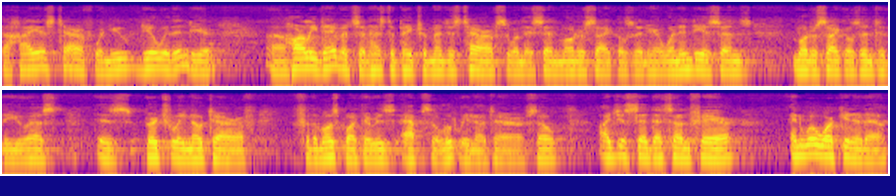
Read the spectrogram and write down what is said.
the highest tariff when you deal with India. Uh, Harley Davidson has to pay tremendous tariffs when they send motorcycles in here. When India sends motorcycles into the U.S., there's virtually no tariff. For the most part, there is absolutely no tariff. So I just said that's unfair, and we're working it out.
